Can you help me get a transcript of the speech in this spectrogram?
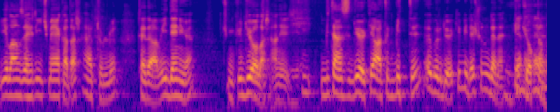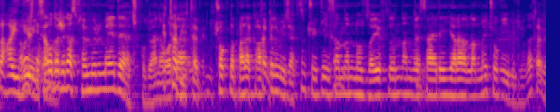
yılan zehri içmeye kadar her türlü tedaviyi deniyor. Çünkü diyorlar hani bir tanesi diyor ki artık bitti. Öbürü diyor ki bir de şunu dene. Hiç Gene, yoktan evet. daha iyi Ama diyor işte insanlar. O da biraz sömürülmeye de açık oluyor. Hani E, orada tabii, tabii. çok da para kaptırmayacaksın. Çünkü insanların o zayıflığından vesaireyi yararlanmayı çok iyi biliyorlar. Tabii,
